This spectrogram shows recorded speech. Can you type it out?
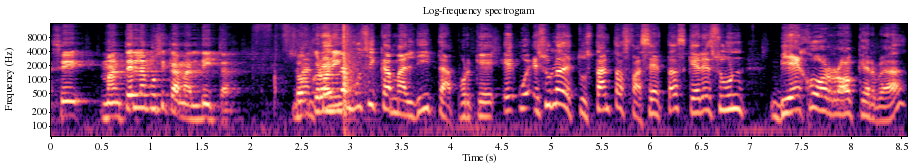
sí, mantén la música maldita. Son Mantén la crónicas... música maldita, porque e- es una de tus tantas facetas que eres un viejo rocker, ¿verdad?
